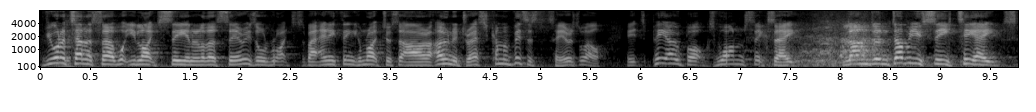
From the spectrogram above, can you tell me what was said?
if you want to tell us uh, what you'd like to see in another series or write to us about anything, you can write to us at our own address. Come and visit us here as well. It's PO Box 168, London, WC28,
